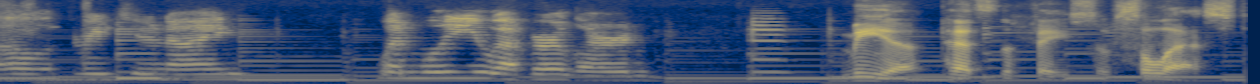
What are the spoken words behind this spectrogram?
Oh, 329. When will you ever learn? Mia pets the face of Celeste.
